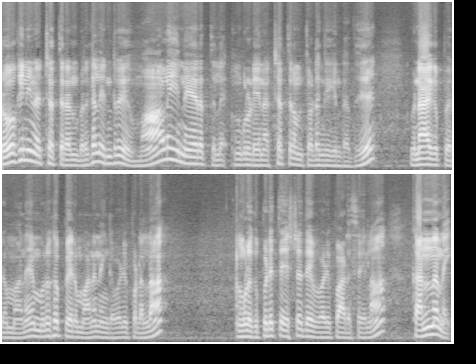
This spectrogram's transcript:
ரோகிணி நட்சத்திர அன்பர்கள் இன்று மாலை நேரத்தில் உங்களுடைய நட்சத்திரம் தொடங்குகின்றது. விநாயகப் பெருமானை முருகப்பெருமானை நீங்கள் வழிபடலாம். உங்களுக்கு பிடித்த இஷ்டதேவ வழிபாடு செய்யலாம். கண்ணனை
